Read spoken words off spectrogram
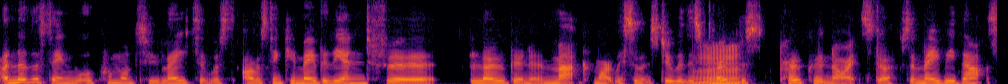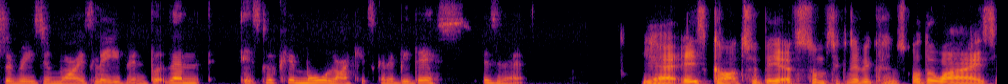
another thing we'll come on to later was I was thinking maybe the end for Logan and Mac might be something to do with this Mm. poker poker night stuff. So maybe that's the reason why he's leaving. But then it's looking more like it's going to be this, isn't it? Yeah, it's got to be of some significance. Otherwise,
